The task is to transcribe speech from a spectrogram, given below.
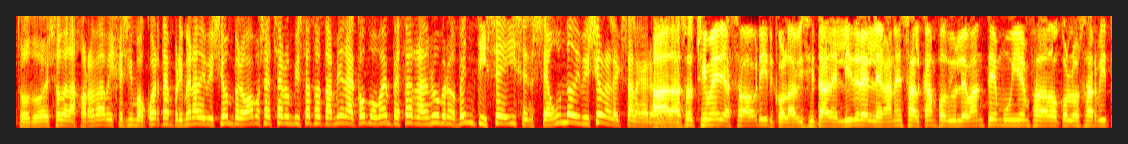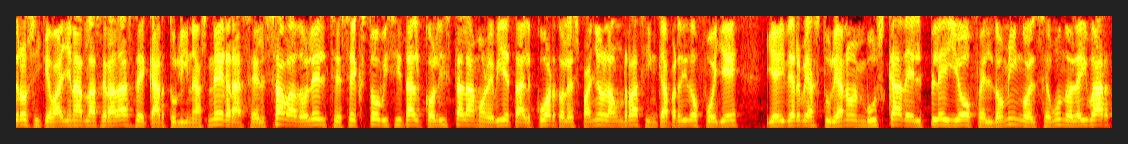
Todo eso de la jornada vigésimo cuarta en primera división, pero vamos a echar un vistazo también a cómo va a empezar la número 26 en segunda división, Alex Salguero. A las ocho y media se va a abrir con la visita del líder el Leganés al campo de un Levante muy enfadado con los árbitros y que va a llenar las gradas de cartulinas negras. El sábado el Elche sexto visita al colista la Morevieta, el cuarto el Español a un Racing que ha perdido fuelle y hay derbe asturiano en busca del playoff. El domingo el segundo el Eibar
